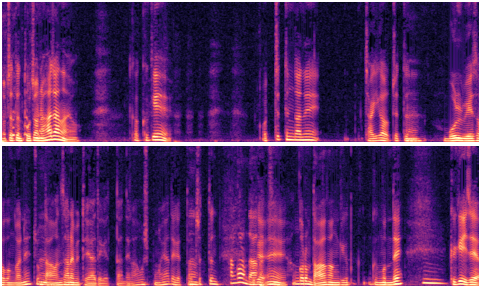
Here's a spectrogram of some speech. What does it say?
어쨌든 도전을 하잖아요. 그러니까 그게 어쨌든 간에 자기가 어쨌든 네. 뭘 위해서건 간에 좀 네. 나은 사람이 돼야 되겠다. 내가 하고 싶은 거 해야 되겠다. 응. 어쨌든 한 걸음 그게 나아갔지. 예, 한 걸음 나아간 게 그런 건데 음. 그게 이제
